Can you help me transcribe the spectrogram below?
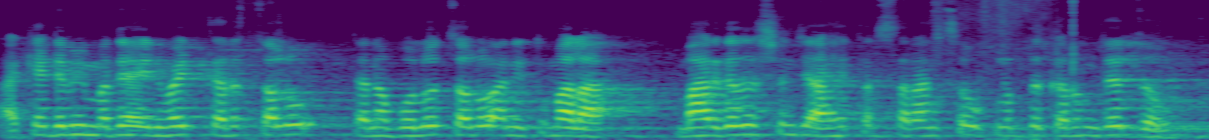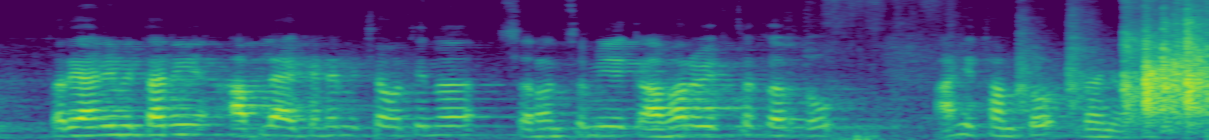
अकॅडमीमध्ये इन्व्हाइट करत चालू त्यांना बोलवत चालू आणि तुम्हाला मार्गदर्शन जे आहे तर सरांचं उपलब्ध करून देत जाऊ. तर या निमित्ताने आपल्या अकॅडमीच्या वतीनं सरांचं मी एक आभार व्यक्त करतो आणि थांबतो. धन्यवाद.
